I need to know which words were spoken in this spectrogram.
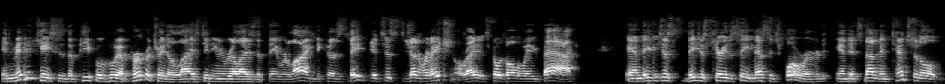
in many cases, the people who have perpetrated the lies didn't even realize that they were lying because they it's just generational, right? It goes all the way back, and they just they just carry the same message forward, and it's not an intentional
